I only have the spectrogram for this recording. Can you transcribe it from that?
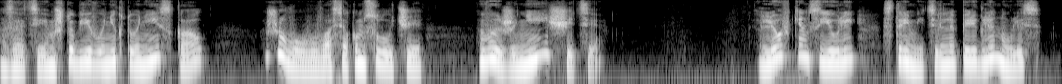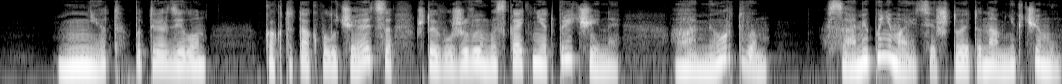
Затем, чтобы его никто не искал. Живого, во всяком случае. Вы же не ищете?» Левкин с Юлей стремительно переглянулись. «Нет», — подтвердил он, — «как-то так получается, что его живым искать нет причины, а мертвым, сами понимаете, что это нам ни к чему.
